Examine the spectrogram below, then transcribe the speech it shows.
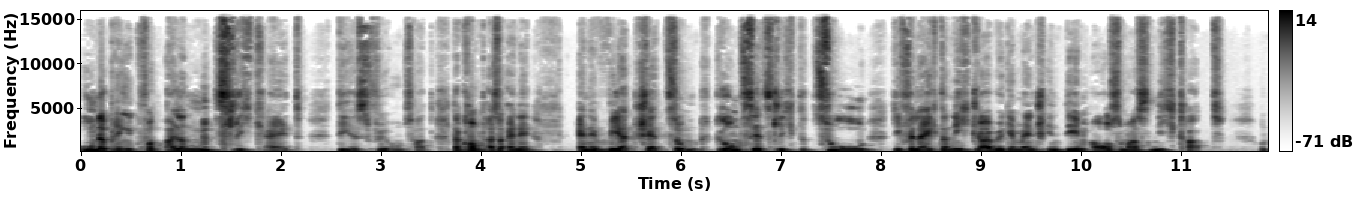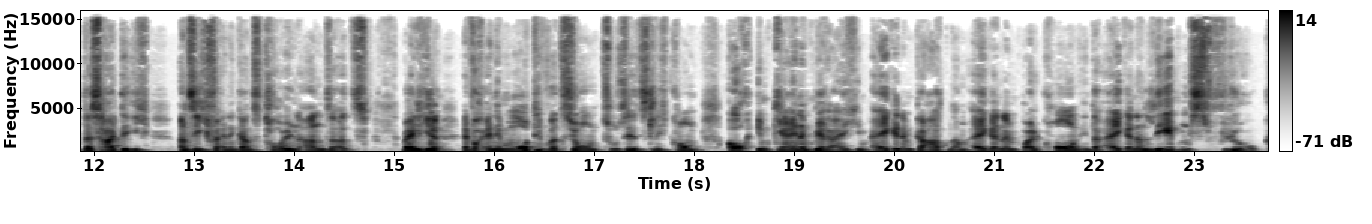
unabhängig von aller Nützlichkeit, die es für uns hat. Da kommt also eine, eine Wertschätzung grundsätzlich dazu, die vielleicht der nichtgläubige Mensch in dem Ausmaß nicht hat. Und das halte ich an sich für einen ganz tollen Ansatz, weil hier einfach eine Motivation zusätzlich kommt, auch im kleinen Bereich, im eigenen Garten, am eigenen Balkon, in der eigenen Lebensführung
